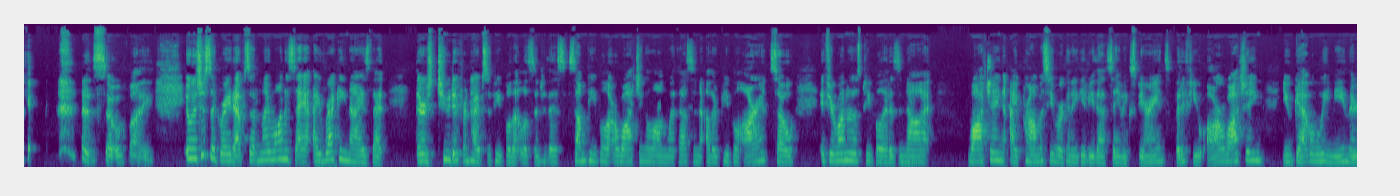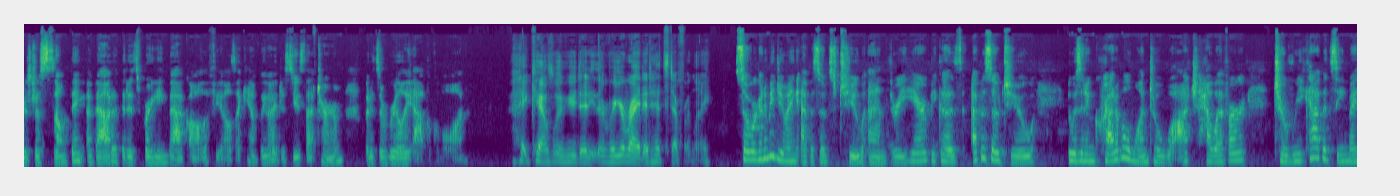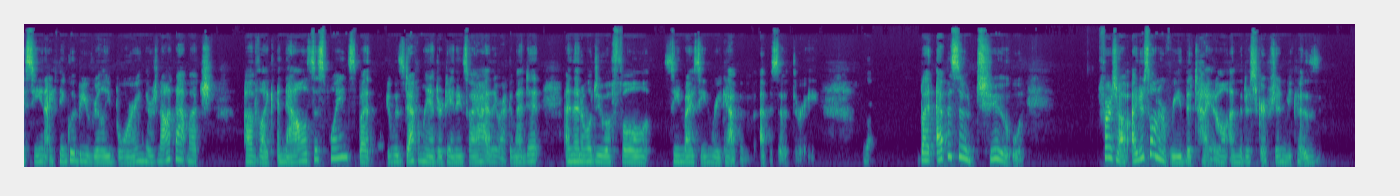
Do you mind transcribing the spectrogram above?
that's so funny. It was just a great episode, and I want to say I recognize that there's two different types of people that listen to this. Some people are watching along with us, and other people aren't. So if you're one of those people that is not watching, I promise you we're going to give you that same experience. But if you are watching, you get what we mean. There's just something about it that is bringing back all the feels. I can't believe I just used that term, but it's a really applicable one. I can't believe you did either, but you're right. It hits differently. So we're going to be doing episodes two and three here because episode two, it was an incredible one to watch. However, to recap it scene by scene, I think would be really boring. There's not that much of like analysis points, but it was definitely entertaining. So I highly recommend it. And then we'll do a full scene by scene recap of episode three. But episode two, first off, I just want to read the title and the description because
